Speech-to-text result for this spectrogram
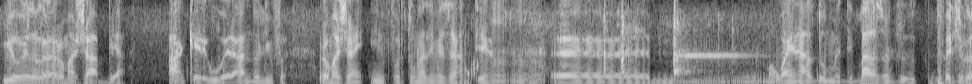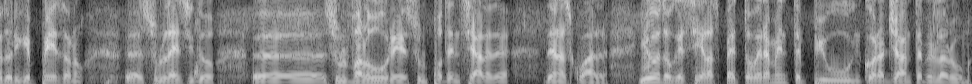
Io credo che la Roma ci abbia anche recuperando gli inf- Roma c'ha infortunati pesanti eh. Mm-hmm. eh Wijnaldum e Dybala sono gi- due giocatori che pesano eh, sull'esito eh, sul valore e sul potenziale di de- squadra io credo che sia l'aspetto veramente più incoraggiante per la Roma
